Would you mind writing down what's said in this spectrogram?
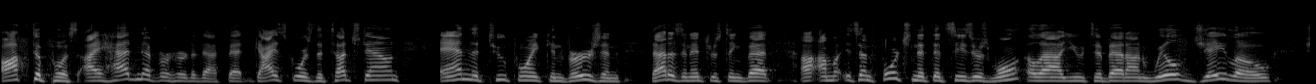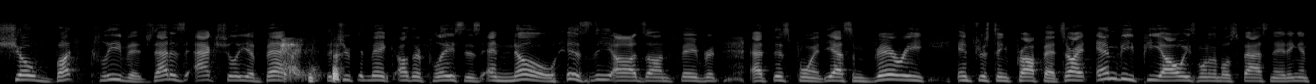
octopus, I had never heard of that bet. Guy scores the touchdown and the two point conversion. That is an interesting bet. Uh, it's unfortunate that Caesars won't allow you to bet on Will J Lo show butt cleavage. That is actually a bet that you can make other places, and no is the odds on favorite at this point. Yeah, some very interesting prop bets. All right, MVP always one of the most fascinating, and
